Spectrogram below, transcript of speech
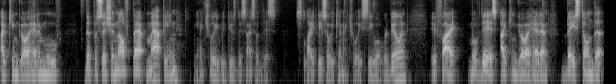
I can go ahead and move the position of that mapping. Let me actually reduce the size of this slightly so we can actually see what we're doing. If I move this, I can go ahead and based on the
